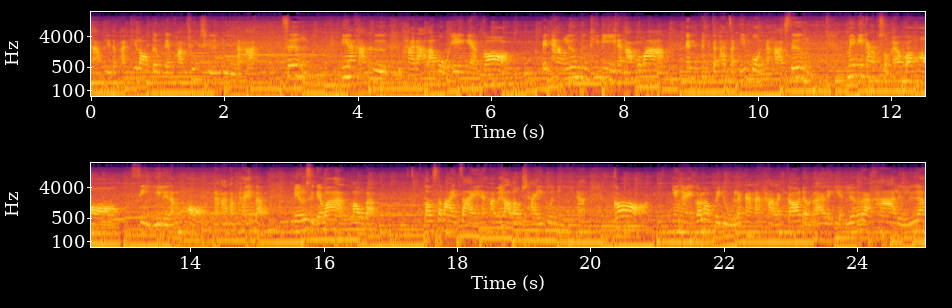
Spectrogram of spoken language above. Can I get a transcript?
หาผลิตภัณฑ์ที่ลองเติมเต็มความชุ่มชื้นดูนะคะ ซึ่งนี่แหละค่ะคือฮาดาลาโบเองเนี่ยก็เป็นทางเลือกหนึ่งที่ดีนะคะ เพราะว่าเป็นผลิตภัณฑ์จากญี่ปุ่นนะคะ ซึ่งไม่มีการผสมแอลกอฮอล์สีหรือน้ำหอมนะคะทำให้แบบเมย์รู้สึกได้ว่าเราแบบ เราสบายใจนะคะ เวลาเราใช้ตัวนี้นะ ก็ยังไงก็ลองไปดูแล้วกันนะคะ แล้วก็เดี๋ยวรายละเอียดเรื่องราคาหรือเรื่อง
